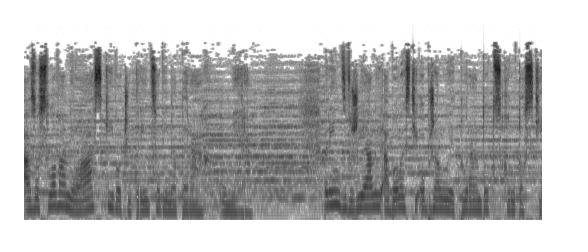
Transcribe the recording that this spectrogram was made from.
a so slovami lásky voči princovi na perách umiera. Princ v žiali a bolesti obžaluje Turandot z krutosti.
